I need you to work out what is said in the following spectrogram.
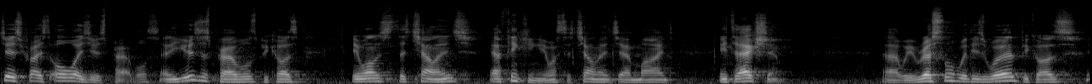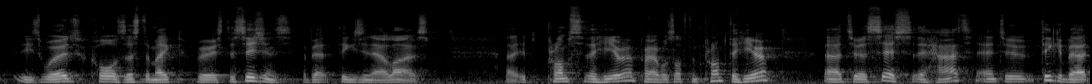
Jesus Christ always used parables, and he uses parables because he wants to challenge our thinking. He wants to challenge our mind into action. Uh, we wrestle with His Word because His Word calls us to make various decisions about things in our lives. Uh, it prompts the hearer, parables often prompt the hearer uh, to assess their heart and to think about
